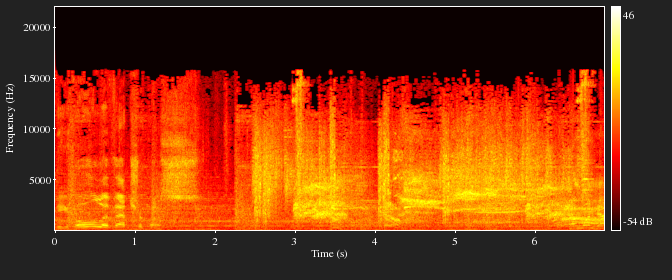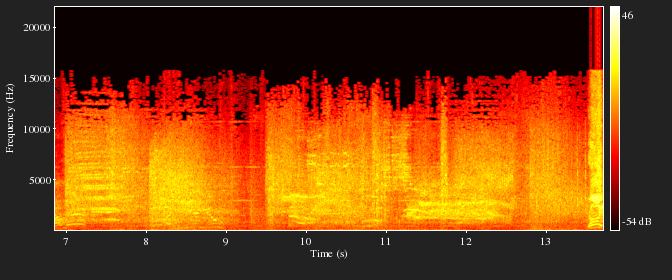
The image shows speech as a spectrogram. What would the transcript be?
The Hall of Atropos. Someone down there? Right!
